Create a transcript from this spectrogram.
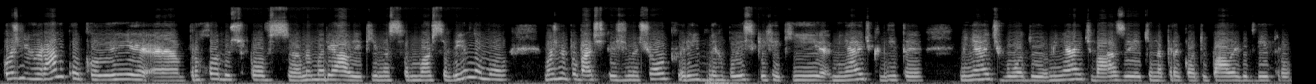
Кожного ранку, коли е, проходиш повз меморіал, який в нас сформувався в Рівному, можна побачити жіночок, рідних, близьких, які міняють квіти, міняють воду, міняють вази, які, наприклад, упали від вітру.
